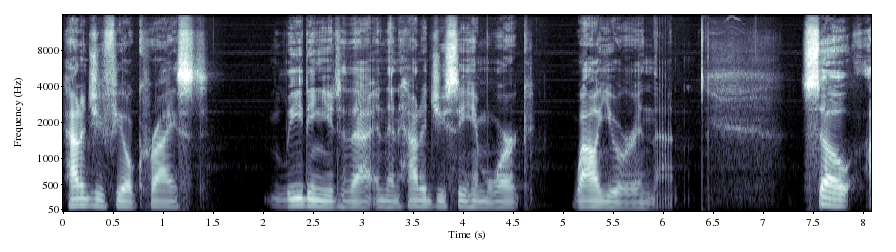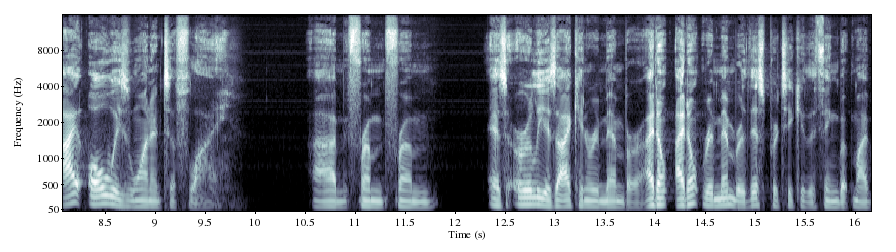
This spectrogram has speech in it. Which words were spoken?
How did you feel Christ leading you to that, and then how did you see Him work while you were in that? So I always wanted to fly um, from from as early as I can remember. I don't I don't remember this particular thing, but my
